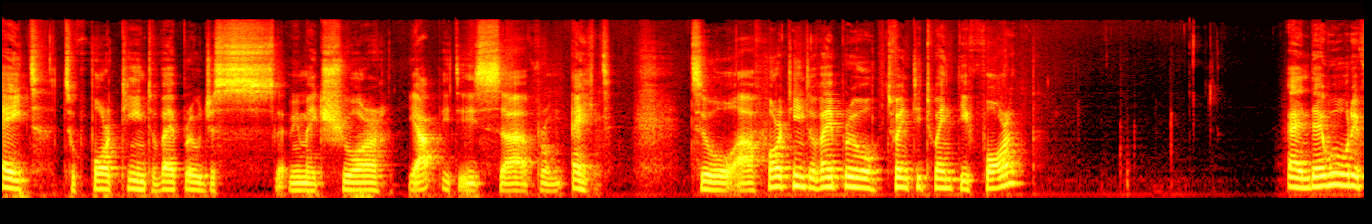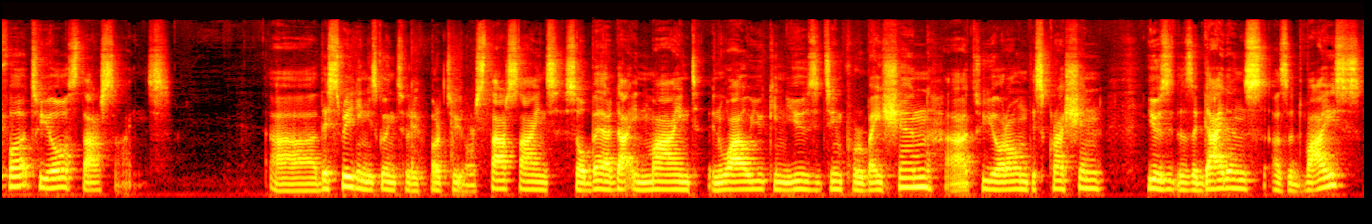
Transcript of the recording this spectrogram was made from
8th to 14th of April. Just let me make sure. Yeah, it is uh, from 8th to 14th uh, of April 2024 and they will refer to your star signs. Uh, this reading is going to refer to your star signs, so bear that in mind. And while you can use its information uh, to your own discretion, use it as a guidance, as advice,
